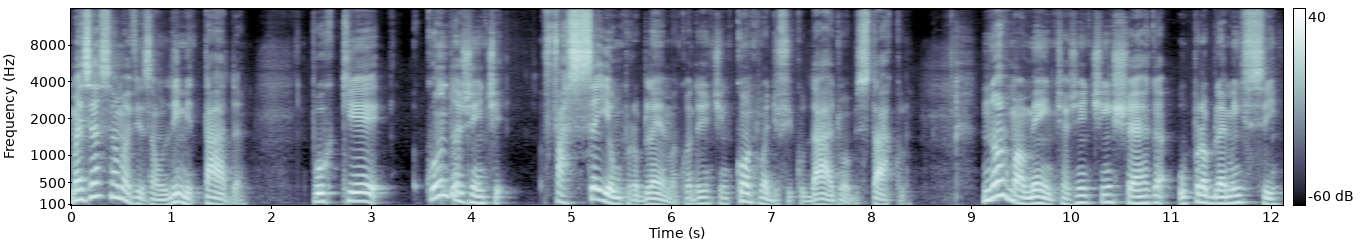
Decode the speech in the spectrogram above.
Mas essa é uma visão limitada, porque quando a gente faceia um problema, quando a gente encontra uma dificuldade, um obstáculo, normalmente a gente enxerga o problema em si,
